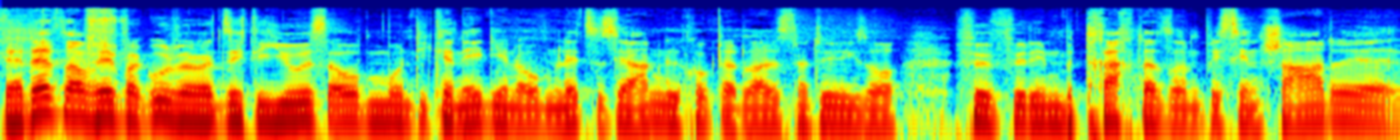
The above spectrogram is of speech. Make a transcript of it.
Ja, das ist auf jeden Fall gut, wenn man sich die US Open und die Canadian Open letztes Jahr angeguckt hat, war das natürlich so für, für den Betrachter so ein bisschen schade.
